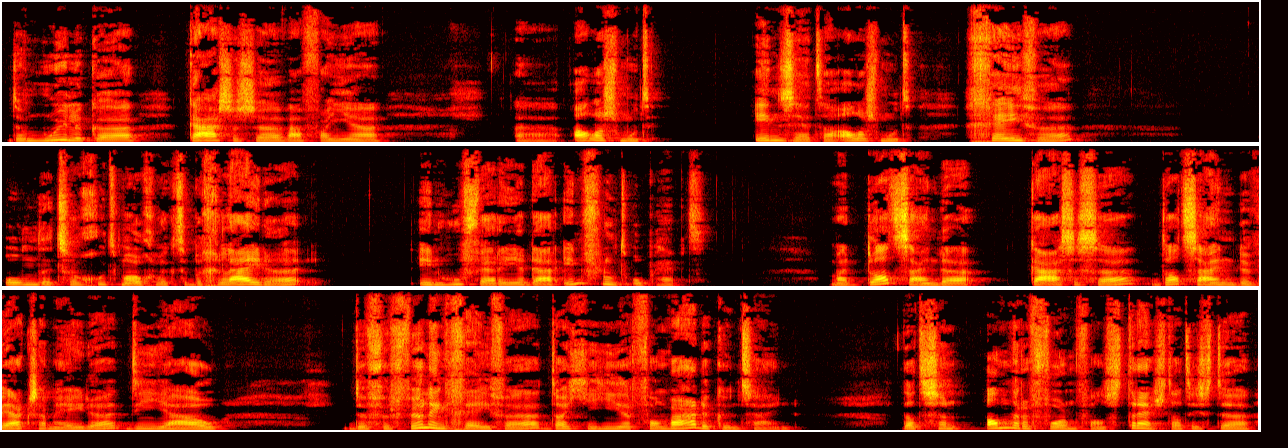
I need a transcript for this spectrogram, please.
De moeilijke casussen waarvan je uh, alles moet inzetten, alles moet geven om dit zo goed mogelijk te begeleiden in hoeverre je daar invloed op hebt. Maar dat zijn de casussen, dat zijn de werkzaamheden die jou de vervulling geven dat je hier van waarde kunt zijn. Dat is een andere vorm van stress. Dat is de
